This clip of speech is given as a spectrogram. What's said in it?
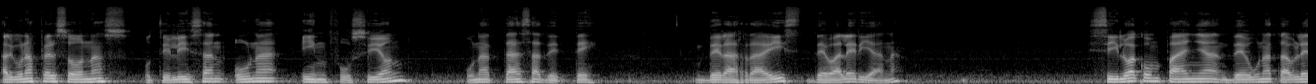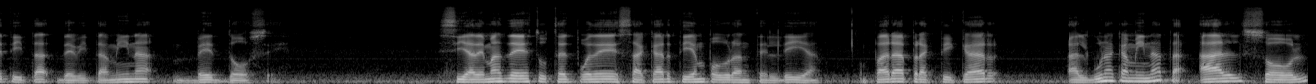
Algunas personas utilizan una infusión, una taza de té de la raíz de valeriana si lo acompaña de una tabletita de vitamina B12. Si además de esto usted puede sacar tiempo durante el día para practicar alguna caminata al sol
